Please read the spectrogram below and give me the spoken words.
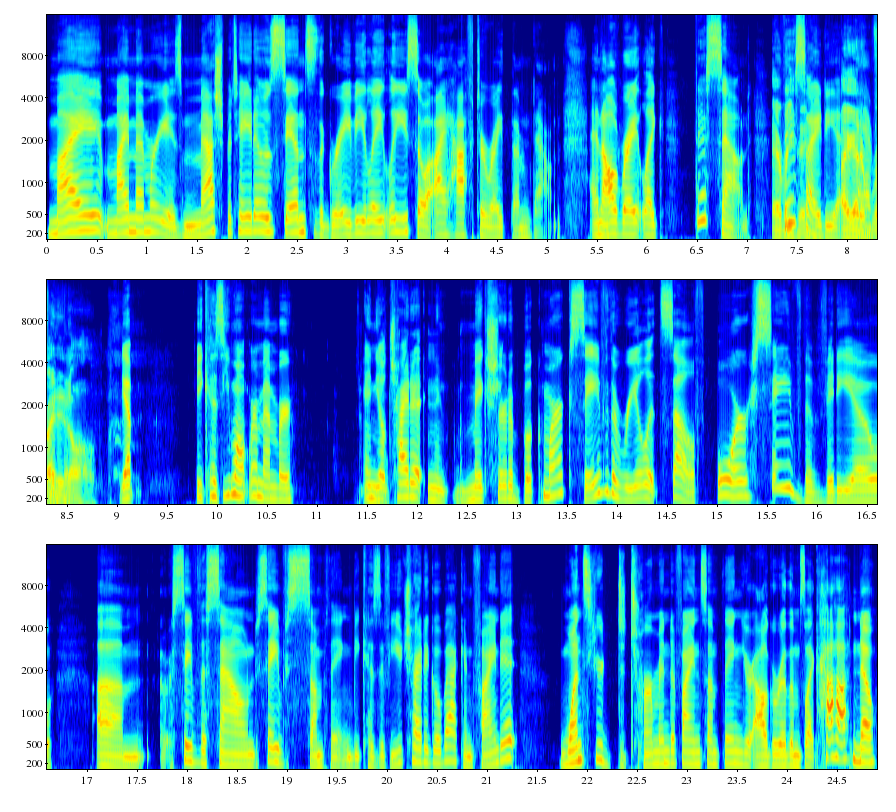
My my memory is mashed potatoes sans the gravy lately, so I have to write them down. And I'll write like this sound, this idea. I gotta write it all. Yep, because you won't remember. And you'll try to make sure to bookmark, save the reel itself, or save the video, um, or save the sound, save something. Because if you try to go back and find it, once you're determined to find something, your algorithm's like, haha, no.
